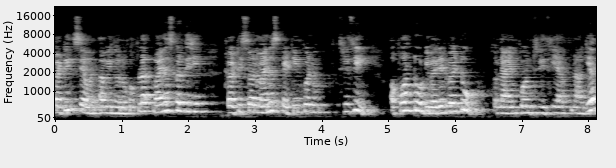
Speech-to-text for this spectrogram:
थर्टी सेवन अब इन दोनों को प्लस माइनस कर दीजिए। Thirty seven minus eighteen point three three upon two divided by two तो नाइन पॉइंट थ्री थ्री अपना आ गया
